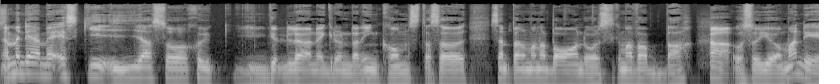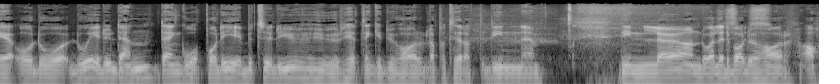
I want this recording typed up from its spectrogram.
Ja, men det här med SGI, alltså sjuklönegrundande inkomst. Alltså, till exempel om man har barn då, så ska man vabba. Ja. Och så gör man det och då, då är det den den går på. Det betyder ju hur helt enkelt du har rapporterat din eh, din lön då, eller det vad du har ja,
